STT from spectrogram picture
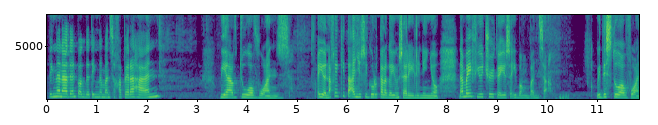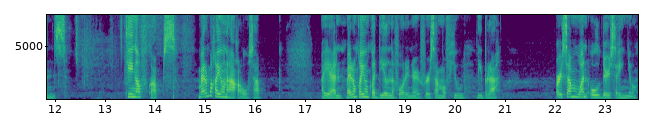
Tingnan natin pagdating naman sa kaperahan. We have two of wands. Ayun, nakikitaan nyo siguro talaga yung sarili ninyo na may future kayo sa ibang bansa. With this two of wands. King of Cups. Meron ba kayong nakakausap? Ayan, meron kayong ka-deal na foreigner for some of you, Libra. Or someone older sa inyo.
